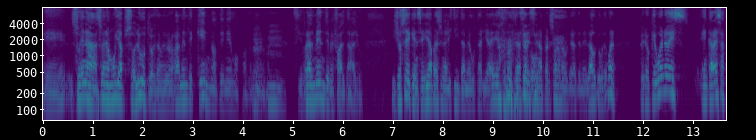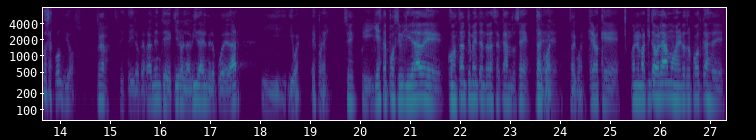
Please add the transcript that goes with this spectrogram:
Eh, suena, suena muy absoluto, pero realmente, ¿qué no tenemos cuando Mm. tenemos? Mm. Si realmente me falta algo. Y yo sé que enseguida aparece una listita, me gustaría esto, me gustaría Sí, estar con sí. una persona, me gustaría tener el auto. Bueno, pero qué bueno es encarar esas cosas con Dios. Claro. Este, y lo que realmente quiero en la vida, Él me lo puede dar. Y, y bueno, es por ahí, Sí. Y, y esta posibilidad de constantemente andar acercándose. Tal Eh, cual. tal cual. creo que con el Marquito hablábamos en el otro podcast de,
